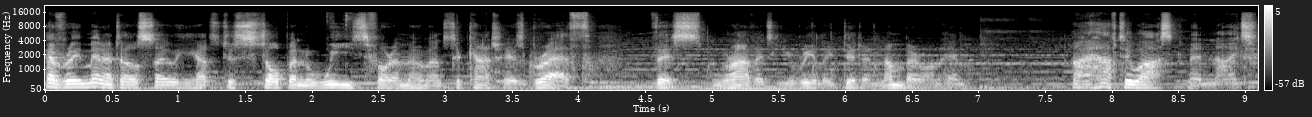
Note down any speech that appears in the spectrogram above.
Every minute or so he had to stop and wheeze for a moment to catch his breath. This gravity really did a number on him. I have to ask, Midnight.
